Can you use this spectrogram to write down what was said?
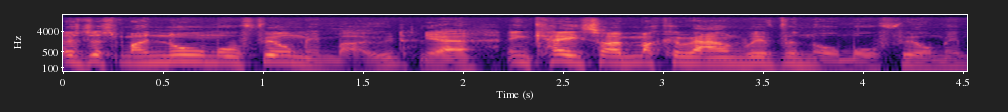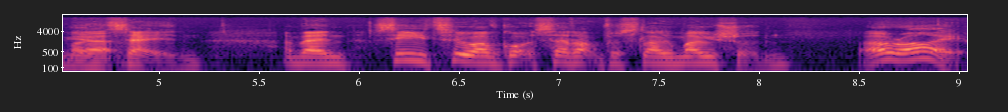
as just my normal filming mode, yeah, in case I muck around with the normal filming mode Yeah. setting. And then C2 I've got set up for slow motion. All right.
